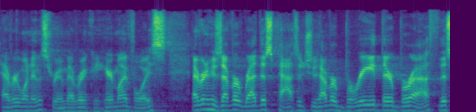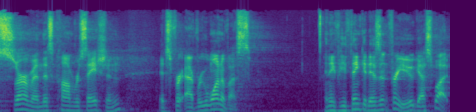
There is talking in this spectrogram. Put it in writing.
everyone in this room, everyone can hear my voice, everyone who's ever read this passage, who's ever breathed their breath, this sermon, this conversation, it's for every one of us. And if you think it isn't for you, guess what?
